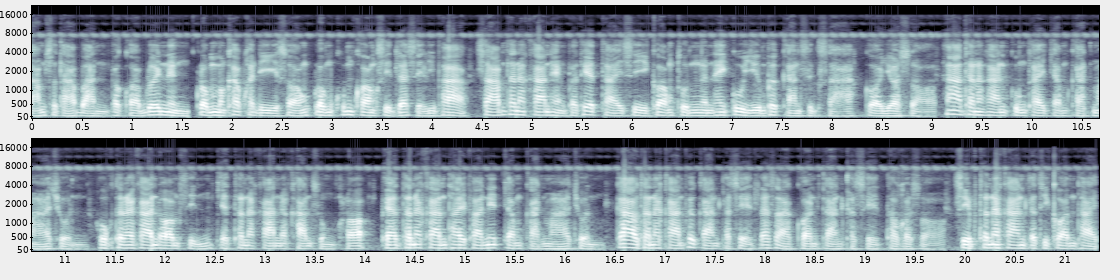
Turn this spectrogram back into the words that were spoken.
13 สถาบัน ประกอบด้วย 1 กรมบังคับคดี 2 กรมคุ้มครองสิทธิและเสรีภาพ 3 ธนาคารแห่งประเทศไทย 4กองทุนเงินให้กู้ยืมเพื่อการศึกษากยศ5ธนาคารกรุงไทยจำกัดมหาชน 6 ธนาคารออมสิน 7 ธนาคารอาคารสงเคราะห์ 8 ธนาคารไทยพาณิชย์จำกัดมหาชน 9 ธนาคารเพื่อการเกษตรและสหกรณ์การเกษตรทกส10 ธนาคารกสิกรไทย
